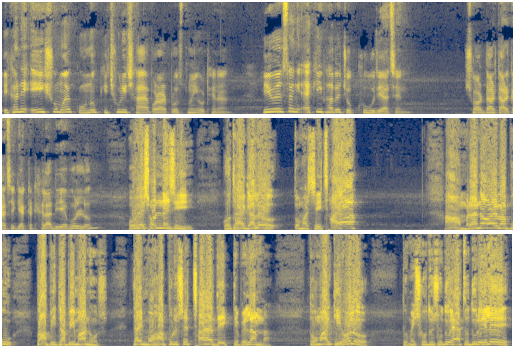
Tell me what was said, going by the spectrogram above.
এখানে এই সময় কোনো কিছুরই ছায়া পড়ার প্রশ্নই ওঠে না। হিউয়েন সাং একইভাবে চক্ষু বুজে আছেন। সর্দার তার কাছে গিয়ে একটা ঠেলা দিয়ে বলল ওরে সন্ন্যাসী কোথায় গেল তোমার সেই ছায়া? আমরা না হয় বাপু পাপি তাপি মানুষ তাই মহাপুরুষের ছায়া দেখতে পেলাম না। তোমার কি হলো? তুমি শুধু শুধু এত দূর এলে?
